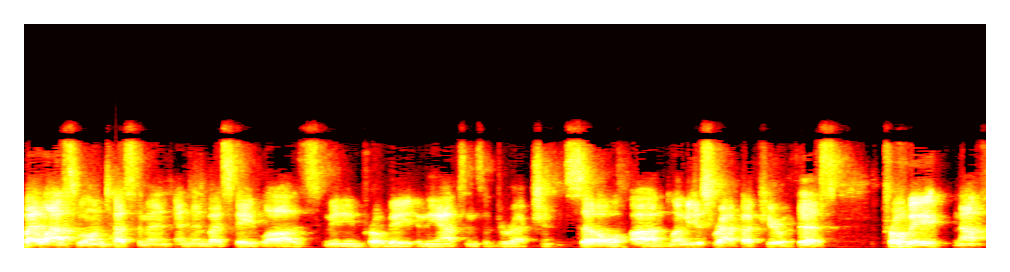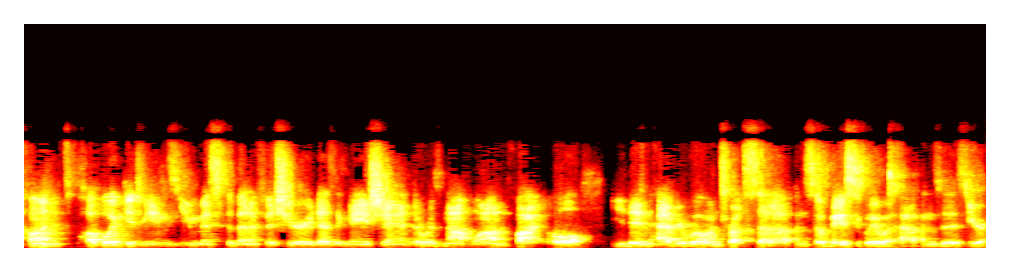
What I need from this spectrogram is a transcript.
by last will and testament, and then by state laws, meaning probate in the absence of direction. So um, let me just wrap up here with this. Probate, not fun. It's public. It means you missed the beneficiary designation. There was not one on file you didn't have your will and trust set up. And so basically what happens is your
